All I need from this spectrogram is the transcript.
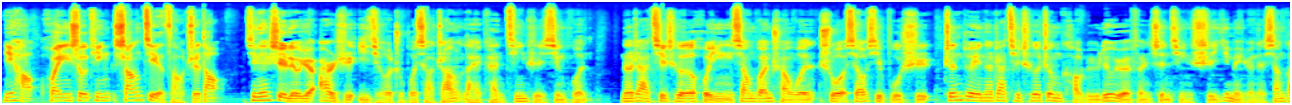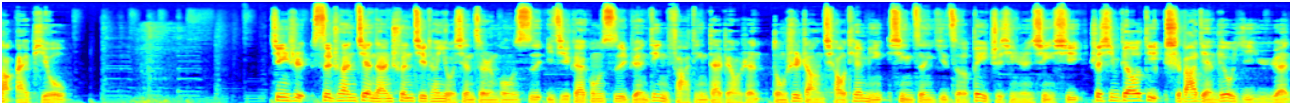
你好，欢迎收听《商界早知道》。今天是六月二日，一起和主播小张来看今日新闻。哪吒汽车回应相关传闻说，消息不实。针对哪吒汽车正考虑六月份申请十亿美元的香港 IPO。近日，四川剑南春集团有限责任公司以及该公司原定法定代表人、董事长乔天明新增一则被执行人信息，执行标的十八点六亿余元。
